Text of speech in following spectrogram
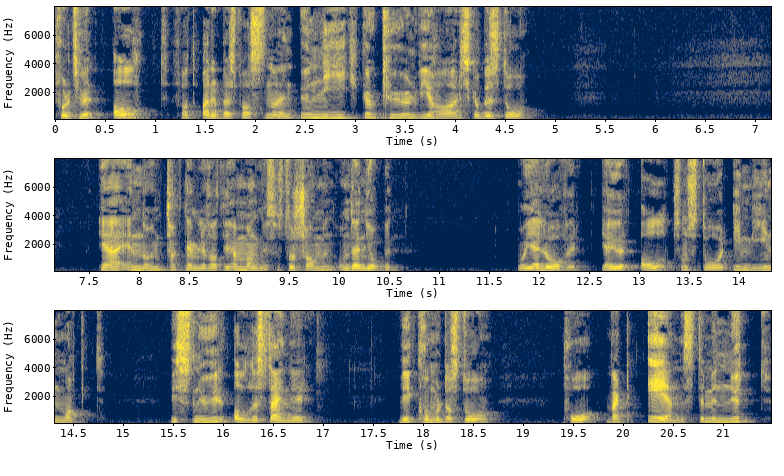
Folk som gjør alt for at arbeidsplassen og den unike kulturen vi har, skal bestå. Jeg er enormt takknemlig for at vi er mange som står sammen om den jobben. Og jeg lover, jeg gjør alt som står i min makt. Vi snur alle steiner. Vi kommer til å stå på hvert eneste minutt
